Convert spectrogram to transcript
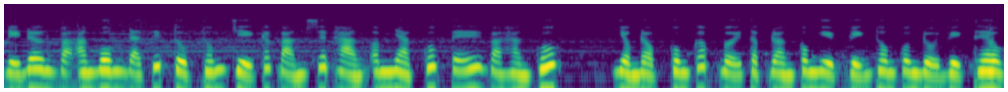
đĩa đơn và album đã tiếp tục thống trị các bảng xếp hạng âm nhạc quốc tế và Hàn Quốc, dòng đọc cung cấp bởi Tập đoàn Công nghiệp Viễn thông Quân đội Việt theo.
